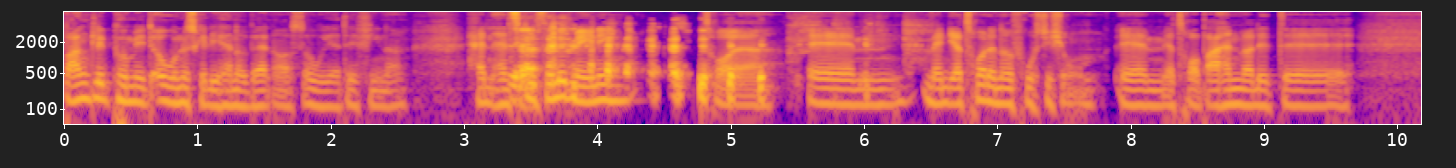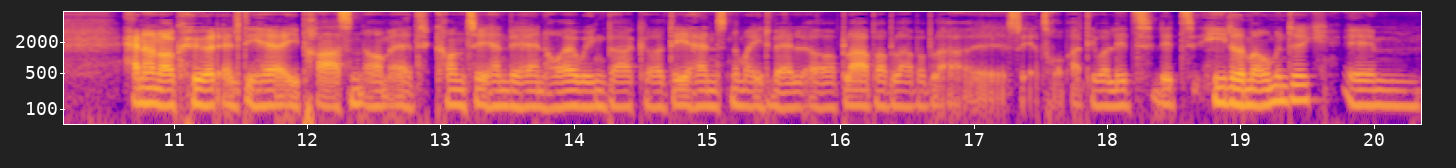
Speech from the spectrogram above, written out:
banke lidt på mit, åh, oh, nu skal jeg lige have noget vand også. Åh oh, ja, det er fint nok. Han, han skifter ja. lidt mening, tror jeg. Øhm, men jeg tror, det er noget frustration. Øhm, jeg tror bare, han var lidt... Øh, han har nok hørt alt det her i pressen om, at Conte han vil have en højere wingback, og det er hans nummer et valg, og bla bla bla bla bla. Øh, så jeg tror bare, det var lidt, lidt heat of the moment, ikke? Øhm,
